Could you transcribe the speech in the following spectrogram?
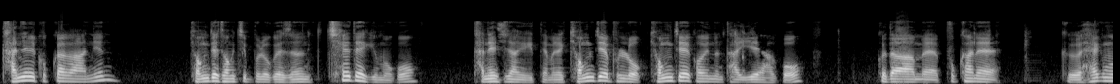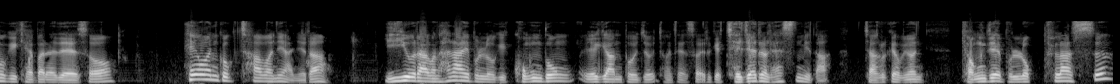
단일 국가가 아닌 경제 정치 블록에서는 최대 규모고 단일 시장이기 때문에 경제 블록, 경제 거인은 다 이해하고 그 다음에 북한의 그 핵무기 개발에 대해서 회원국 차원이 아니라 EU라는 하나의 블록이 공동 외교안보 정책에서 이렇게 제재를 했습니다. 자 그렇게 보면 경제 블록 플러스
